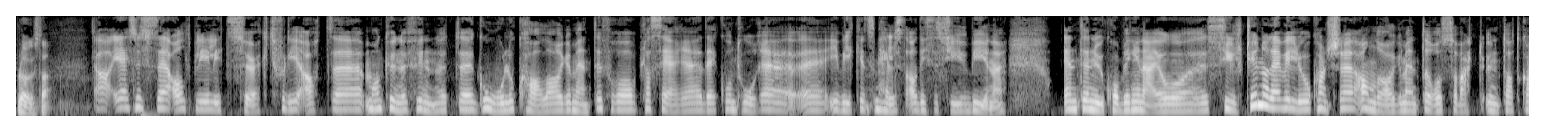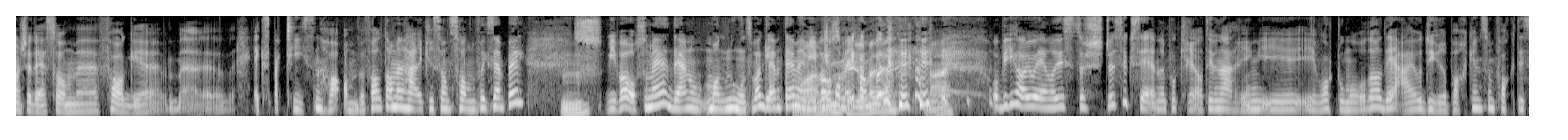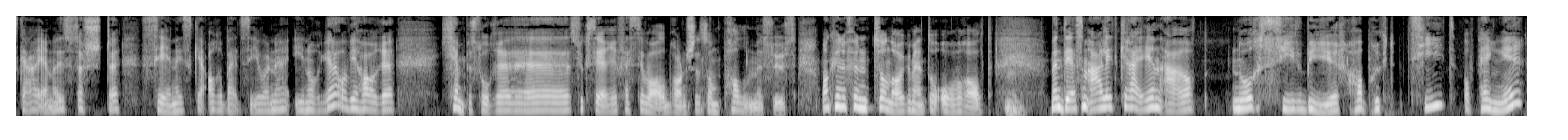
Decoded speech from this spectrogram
Blågestad? Ja, jeg syns alt blir litt søkt, fordi at eh, man kunne funnet eh, gode lokale argumenter for å plassere det kontoret eh, i hvilken som helst av disse syv byene. NTNU-koblingen er jo eh, syltynn, og det ville jo kanskje andre argumenter også vært unntatt kanskje det som eh, fagekspertisen har anbefalt. Men her i Kristiansand f.eks. mm. Vi var også med. Det er no, noen som har glemt det, men Nei, vi var også med i kampen. og vi har jo en av de største suksessene på kreativ næring i, i vårt område, og det er jo Dyreparken, som faktisk er en av de største sceniske arbeidsgiverne i Norge. Og vi har eh, kjempestore eh, suksesser i festivalbransjen som Palmesus. Man kunne funnet sånne argumenter overalt. Men det som er litt greien, er at når syv byer har brukt tid og penger,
